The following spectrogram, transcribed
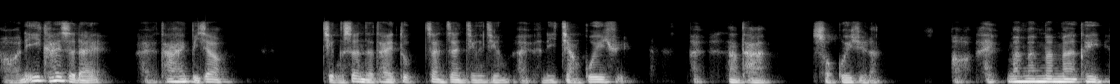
哦，你一开始来，哎，他还比较谨慎的态度，战战兢兢，哎，你讲规矩，哎，让他守规矩了。啊，哎，慢慢慢慢可以，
